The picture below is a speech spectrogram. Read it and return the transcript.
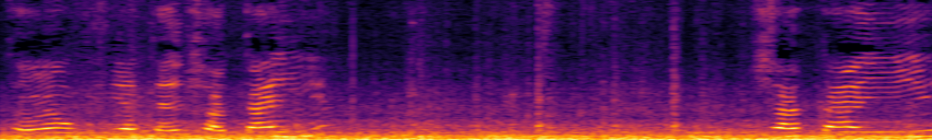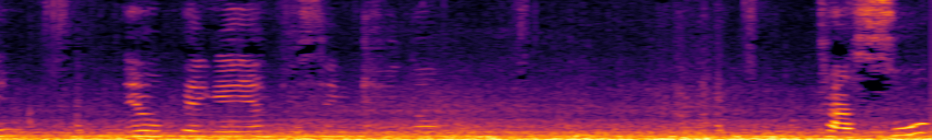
Então eu vim até Jataí. Jataí eu peguei aqui sentido Caçu.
